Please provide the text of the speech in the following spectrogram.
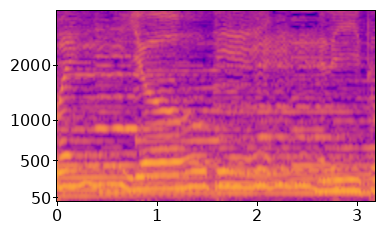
唯有别离多。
